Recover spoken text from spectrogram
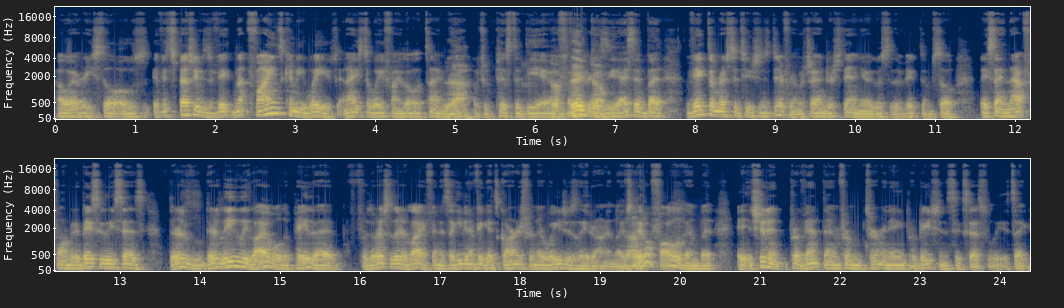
However, he still owes if especially if it's vic, not, fines can be waived, and I used to waive fines all the time Yeah. which would piss the DA The off victim. crazy. I said, but victim restitution is different, which I understand. You know, it goes to the victim. So they sign that form, but it basically says they're they're legally liable to pay that for the rest of their life, and it's like even if it gets garnished from their wages later on in life, so it'll follow them, but it shouldn't prevent them from terminating probation successfully. It's like.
